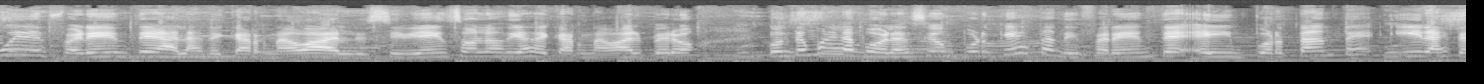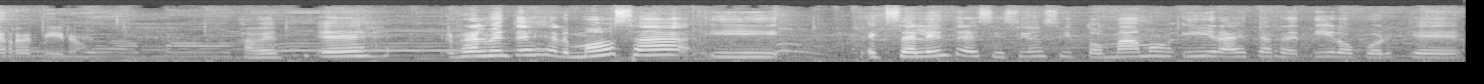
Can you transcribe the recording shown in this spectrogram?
muy diferente a las de carnaval, si bien son los días de carnaval, pero contémosle a la población por qué es tan diferente e importante ir a este retiro. A ver, realmente es hermosa y excelente decisión si tomamos ir a este retiro, porque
